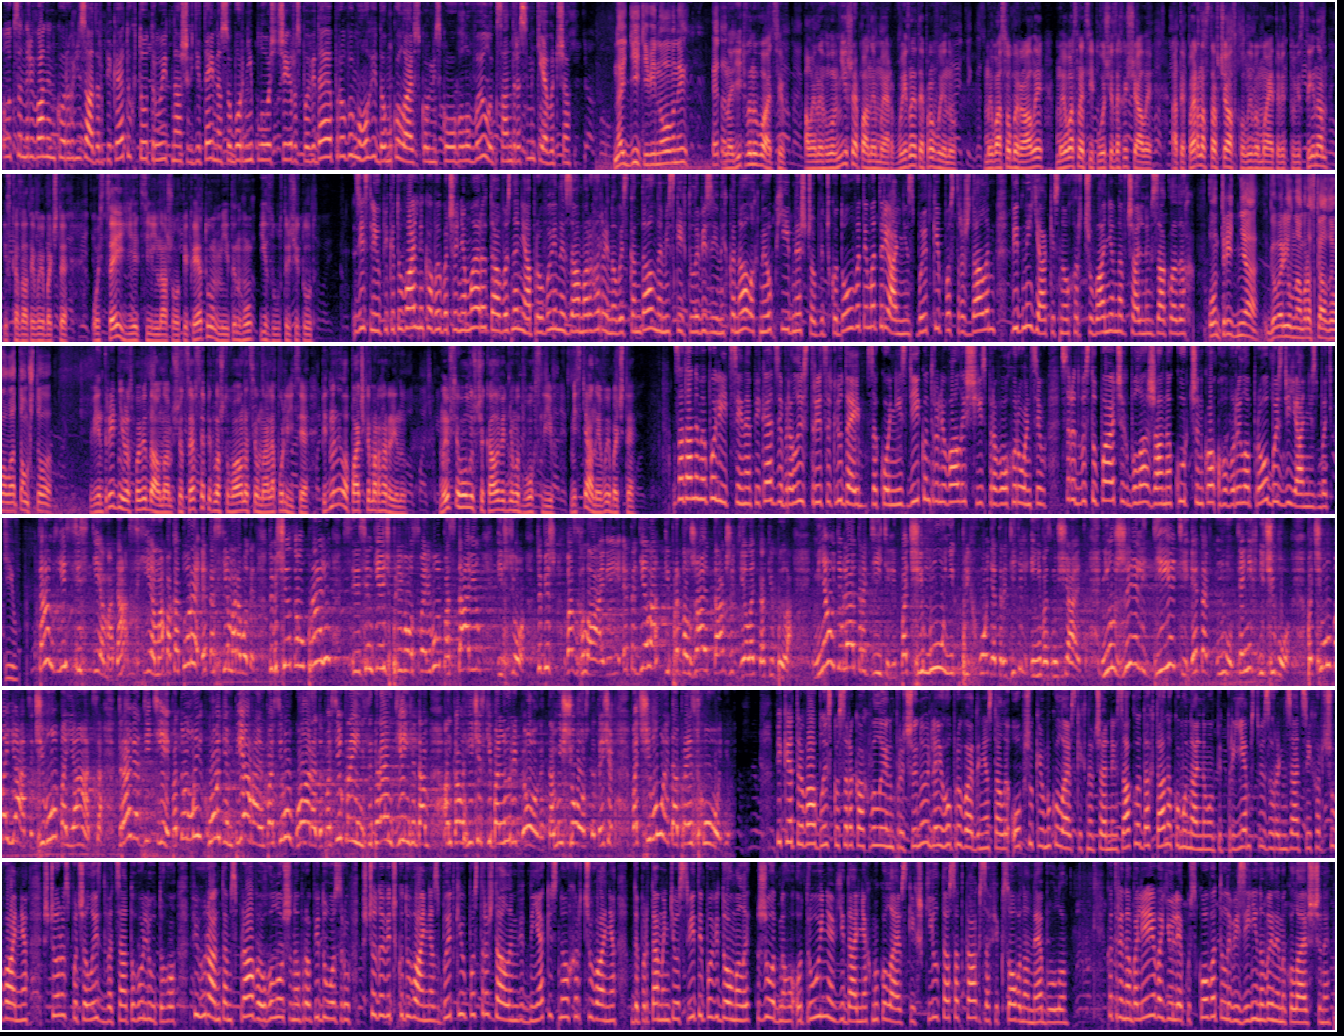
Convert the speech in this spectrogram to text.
Олександр Іваненко, організатор пікету «Хто отруїть наших дітей на Соборній площі», розповідає про вимоги до Миколаївського міського голови Олександра Сінкевича. Найдіть виновних. Найдіть винуватців, але найголовніше, пане мер, визнайте провину. Ми вас обирали, ми вас на цій площі захищали. А тепер настав час, коли ви маєте відповісти нам і сказати вибачте. Ось це і є ціль нашого пікету, мітингу і зустрічі тут. Зі слів пікетувальника, вибачення мера та визнання провини за маргариновий скандал на міських телевізійних каналах необхідне, щоб відшкодовувати матеріальні збитки постраждалим від неякісного харчування в навчальних закладах. Он три дня говорил нам, рассказывал о том, что Він три дні розповідав нам, що це все підлаштувала національна поліція, підмінила пачки маргарину. Ми всього лиш чекали від нього двох слів. Містяни, вибачте. За даними поліції, на пікет зібрались 30 людей. Законність дій контролювали шість правоохоронців. Серед виступаючих була Жанна Курченко. Говорила про бездіяльність батьків. Там есть система, да, схема, по которой эта схема работает. То бишь человека убрали, С- Сенкевич привел своего, поставил и все. То бишь возглавили это дело и продолжают так же делать, как и было. Меня удивляют родители, почему не приходят родители и не возмущаются. Неужели дети, это ну, для них ничего? Почему боятся? Чего боятся? Травят детей, потом мы по всему городу, по всей Украине, собираем деньги, там, онкологически больной ребенок, там еще что-то, еще. Почему это происходит? Пікет тривав близько 40 хвилин. Причиною для його проведення стали обшуки в миколаївських навчальних закладах та на комунальному підприємстві з організації харчування, що розпочались 20 лютого. Фігурантам справи оголошено про підозру щодо відшкодування збитків постраждалим від неякісного харчування. В департаменті освіти повідомили, жодного отруєння в їдальнях миколаївських шкіл та садках зафіксовано не було. Катерина Балєєва, Юлія Кускова, телевізійні новини Миколаївщини.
